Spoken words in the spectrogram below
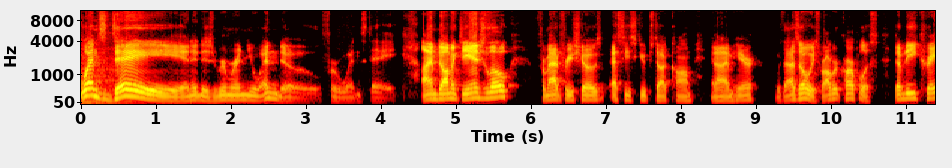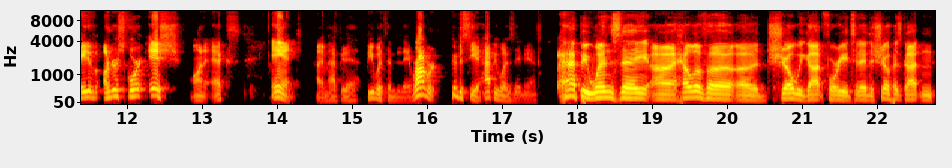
Wednesday, and it is rumor innuendo for Wednesday. I'm Dominic DeAngelo from Ad Free Shows, SEScoops.com, and I'm here with, as always, Robert Karpeles, WWE Creative underscore ish on X, and I'm happy to be with him today. Robert, good to see you. Happy Wednesday, man. Happy Wednesday. Uh, hell of a, a, show we got for you today. The show has gotten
